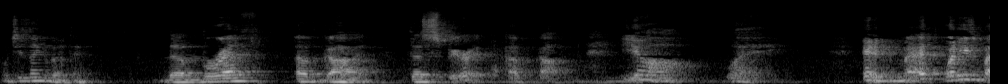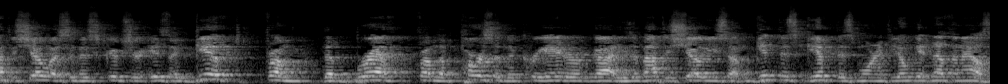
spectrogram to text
What do you think about that? The breath of God, the Spirit of God, Yahweh. And Matt, what he's about to show us in this scripture is a gift from the breath, from the person, the creator of God. He's about to show you something. Get this gift this morning if you don't get nothing else.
